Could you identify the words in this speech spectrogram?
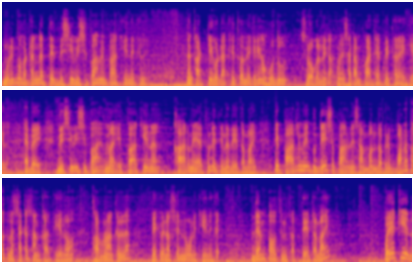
මුලින්ම පටන්ගත්තේ දෙසි විසිපාමිපා කියන කෙනේ කටිය ගොඩක් හිතුව මේකන හොදු ස්ලෝගන එක මේ සටම් පාටයක් විතරයි කියලා. හැබැයි දෙසි විසිපාම එපා කියන කාරණය ඇතුළ තිනදේ තමයි මේ පාර්ලිමේන්තු දේශපාලනය සම්බන්ධ අපට බරපතල සැක සංකා තියනවා. කරුණා කල්ලා මේක වෙනස්සෙන් ඕන කියනක දැම් පවතින තත්වය තමයි ඔය කියන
